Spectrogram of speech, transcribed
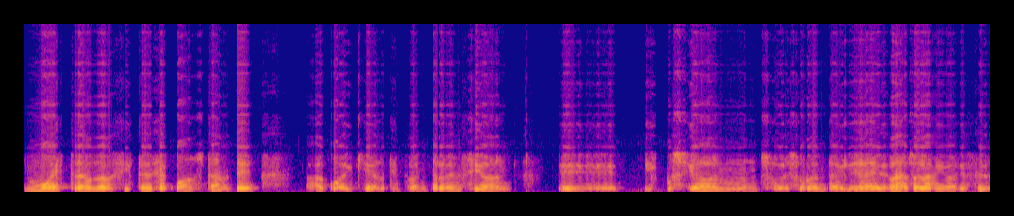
muestran una resistencia constante a cualquier tipo de intervención, eh, discusión sobre su rentabilidad y demás, son las mismas que se,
